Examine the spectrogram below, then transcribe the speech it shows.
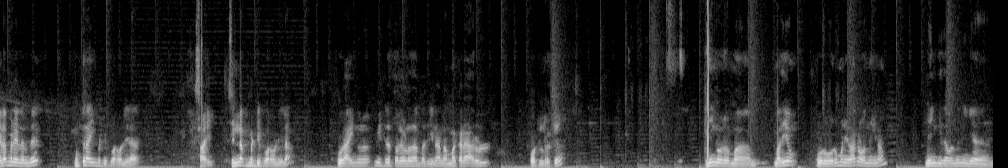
இளம்பலையிலேருந்து முத்துராயம்பட்டி போகிற வழியில் சாரி சின்னப்பட்டி போகிற வழியில் ஒரு ஐநூறு மீட்டர் தொலைவில் தான் பார்த்தீங்கன்னா நம்ம கடை அருள் ஹோட்டல் இருக்குது நீங்கள் ஒரு ம மதியம் ஒரு ஒரு மணி வாக்கில் வந்தீங்கன்னா நீங்கள் இதை வந்து நீங்கள்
